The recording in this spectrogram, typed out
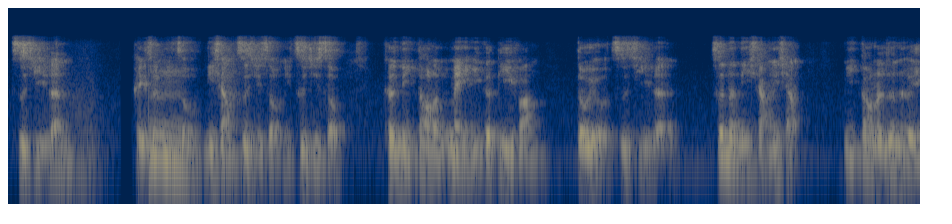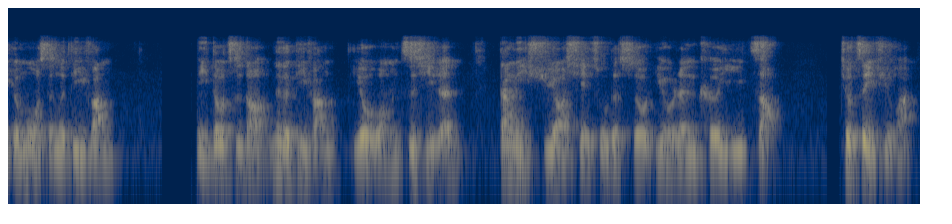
自己人陪着你走。你想自己走，你自己走。可是你到了每一个地方，都有自己人。真的，你想一想，你到了任何一个陌生的地方。你都知道那个地方有我们自己人，当你需要协助的时候，有人可以找。就这一句话，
